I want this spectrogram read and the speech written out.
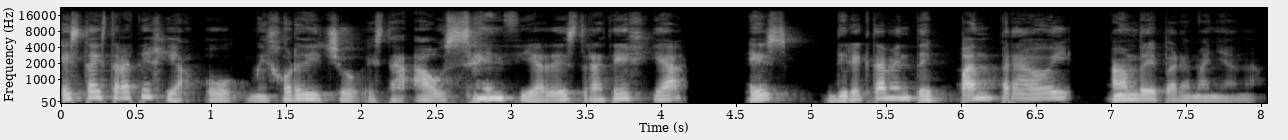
Esta estrategia, o mejor dicho, esta ausencia de estrategia, es directamente pan para hoy, hambre para mañana.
